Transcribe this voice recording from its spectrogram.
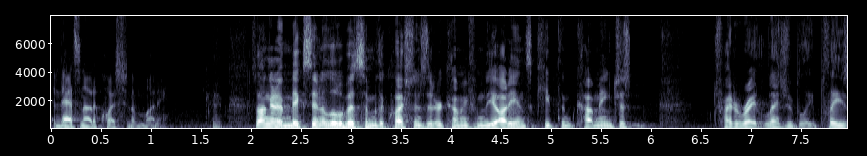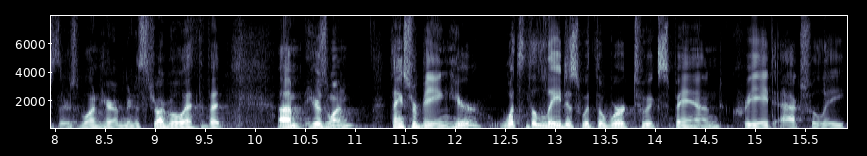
And that's not a question of money. Okay. So I'm gonna mix in a little bit some of the questions that are coming from the audience, keep them coming. Just try to write legibly, please. There's one here I'm gonna struggle with, but um, here's one. Thanks for being here. What's the latest with the work to expand, create actually,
